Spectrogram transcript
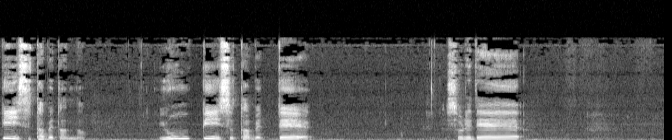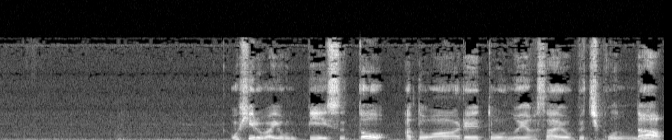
ピース食べたんだ。4ピース食べてそれでお昼は4ピースとあとは冷凍の野菜をぶち込んだ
